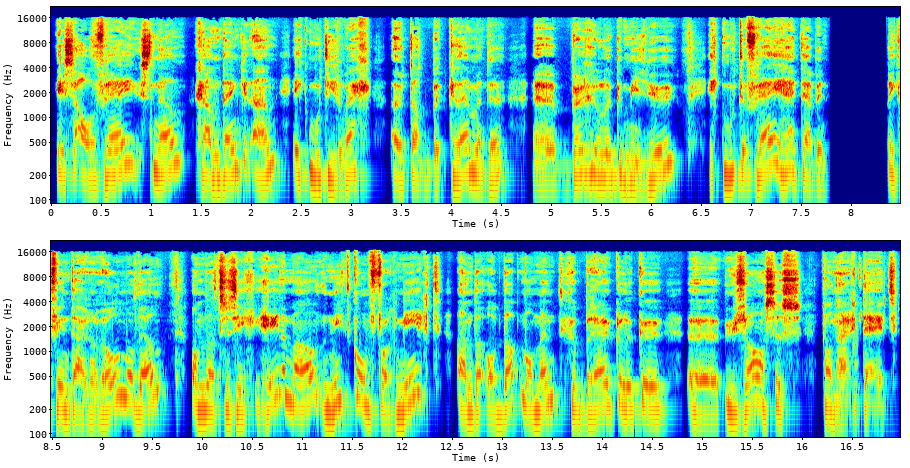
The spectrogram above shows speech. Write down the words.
is al vrij snel gaan denken aan, ik moet hier weg uit dat beklemmende uh, burgerlijke milieu. Ik moet de vrijheid hebben. Ik vind haar een rolmodel, omdat ze zich helemaal niet conformeert aan de op dat moment gebruikelijke uh, usances van haar tijd.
